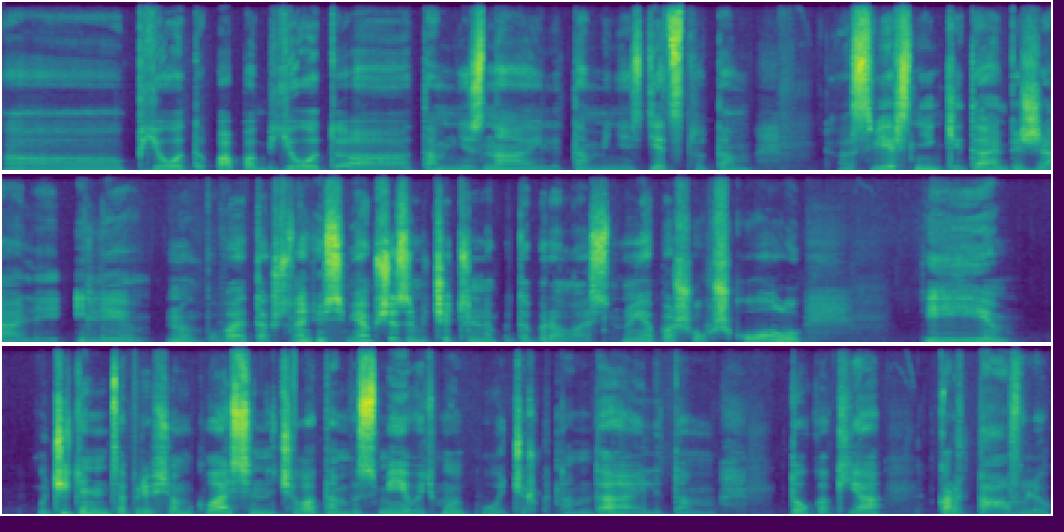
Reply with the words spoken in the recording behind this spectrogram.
э, пьет, папа бьет, а, там, не знаю, или там меня с детства там сверстники, да, обижали, или, ну, бывает так, что, знаете, семья вообще замечательно подобралась, но я пошел в школу, и учительница при всем классе начала там высмеивать мой почерк, там, да, или там то, как я картавлю,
